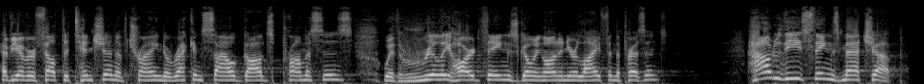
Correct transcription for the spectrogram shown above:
Have you ever felt the tension of trying to reconcile God's promises with really hard things going on in your life in the present? How do these things match up?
